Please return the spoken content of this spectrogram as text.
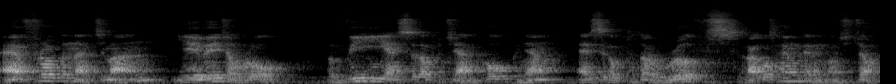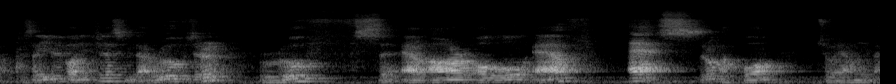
F로 끝났지만 예외적으로 VES가 붙지 않고 그냥 S가 붙어서 roofs라고 사용되는 것이죠. 그래서 1번이 틀렸습니다. roofs를 roofs, L-R-O-O-F-S로 바꿔 줘야 합니다.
